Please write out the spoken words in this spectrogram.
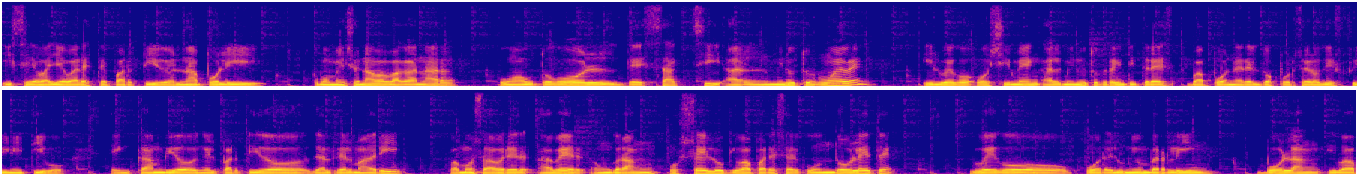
y se va a llevar este partido. El Napoli, como mencionaba, va a ganar un autogol de Saxi al minuto 9 y luego Oshimen al minuto 33 va a poner el 2 por 0 definitivo. En cambio, en el partido del Real Madrid vamos a ver, a ver un gran Joselu que va a aparecer con un doblete. Luego por el Unión Berlín, Bolan iba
